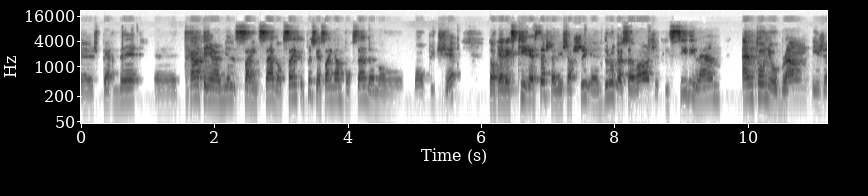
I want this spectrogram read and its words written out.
euh, je perdais 31 euh, 500, donc 5, plus que 50% de mon, budget. Donc, avec ce qui restait, je suis allé chercher euh, deux receveurs. J'ai pris CeeDee Lamb, Antonio Brown et je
